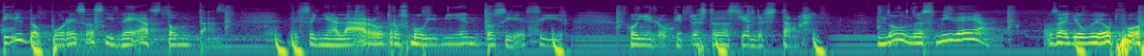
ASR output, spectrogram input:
tildo por esas ideas tontas de señalar otros movimientos y decir, oye, lo que tú estás haciendo está mal. No, no es mi idea. O sea, yo veo por,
